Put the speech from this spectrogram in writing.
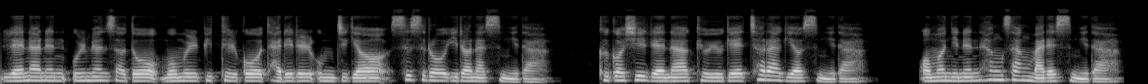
레나는 울면서도 몸을 비틀고 다리를 움직여 스스로 일어났습니다. 그것이 레나 교육의 철학이었습니다. 어머니는 항상 말했습니다.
